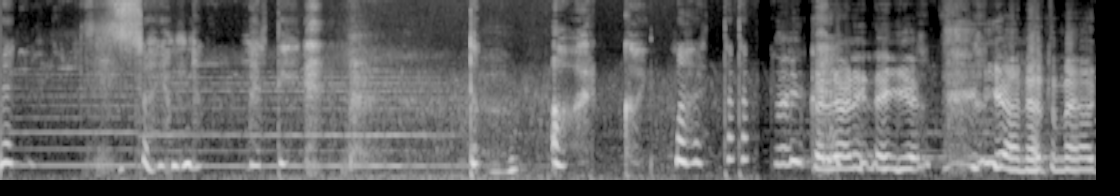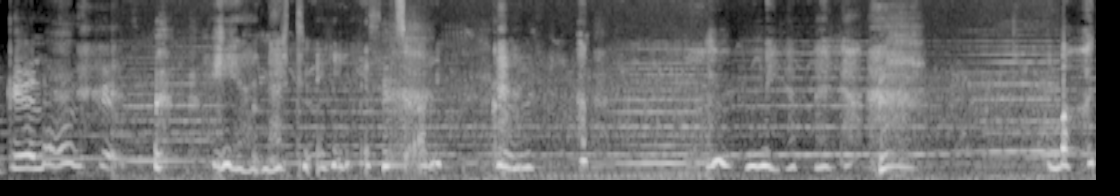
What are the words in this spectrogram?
मैं स्वयं न मरती तो और कोई मारता था नहीं कल्याणी नहीं है ये अनर्थ मैं अकेला हूँ। ये अनर्थ नहीं है स्वामी मेरा मरना बहुत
